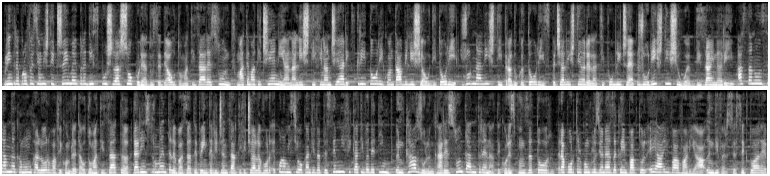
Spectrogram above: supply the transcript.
Printre profesioniștii cei mai predispuși la șocuri aduse de automatizare sunt matematicienii, analiștii financiari, scriitorii, contabili și auditorii, jurnaliștii, traducătorii, specialiștii în relații publice, juriștii și web designerii. Asta nu înseamnă că munca lor va fi complet automatizată, dar instrumentele bazate pe inteligența artificială vor economisi o cantitate semnificativă de timp în cazul în care sunt antrenate corespunzător. Raportul concluzionează că impactul AI va varia în diverse sectoare sectoare,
